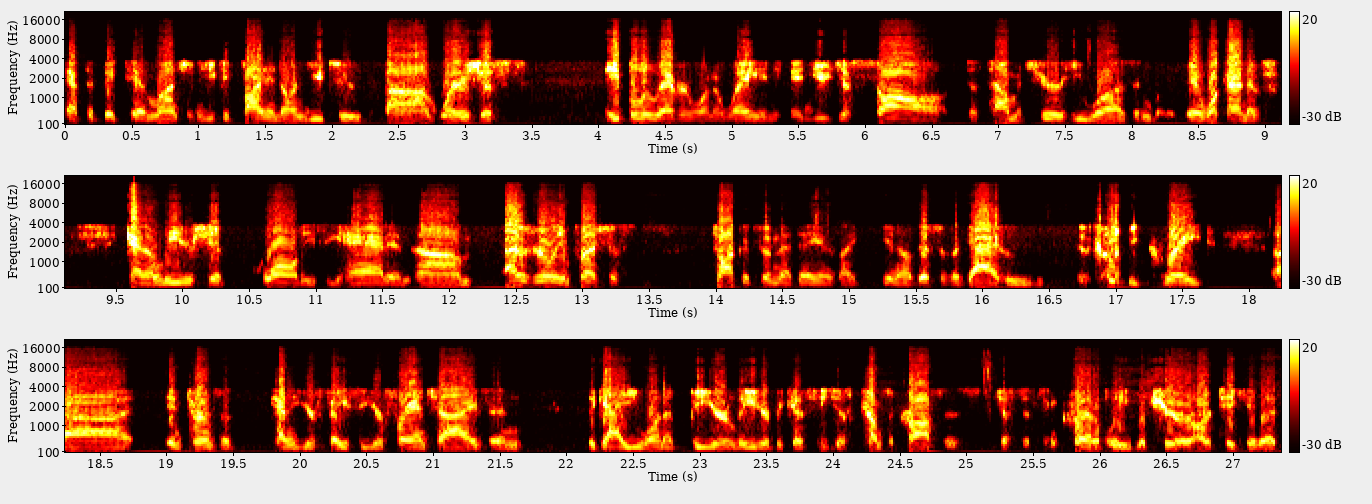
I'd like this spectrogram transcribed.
at the Big Ten lunch, and you could find it on YouTube, um, where it's just he blew everyone away, and, and you just saw just how mature he was and, and what kind of kind of leadership qualities he had. And um, I was really impressed just talking to him that day, and it's like, you know, this is a guy who is going to be great uh, in terms of kind of your face of your franchise and the guy you want to be your leader because he just comes across as just this incredibly mature, articulate,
